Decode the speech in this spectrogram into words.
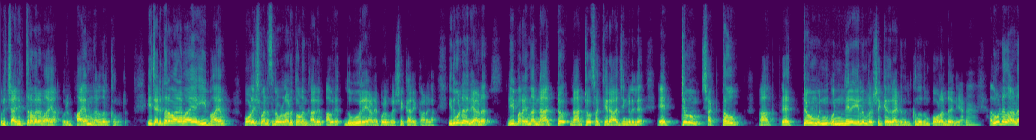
ഒരു ചരിത്രപരമായ ഒരു ഭയം നിലനിൽക്കുന്നുണ്ട്. ഈ ചരിത്രപരമായ ഈ ഭയം പോളിഷ് മനസ്സിൽ ഉള്ളിടത്തോളം കാലം അവർ ദൂരെയാണ് എപ്പോഴും റഷ്യക്കാരെ കാണുക. ഇതുകൊണ്ട് തന്നെയാണ് ഈ പറയുന്ന നാറ്റോ നാറ്റോ സഖ്യ രാജ്യങ്ങളിലെ ഏറ്റവും ശക്തവും ഏറ്റവും മുൻ മുൻനിരയിലും റഷ്യക്കെതിരായിട്ട് നിൽക്കുന്നതും പോളണ്ട് തന്നെയാണ്. അതുകൊണ്ടതാണ്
